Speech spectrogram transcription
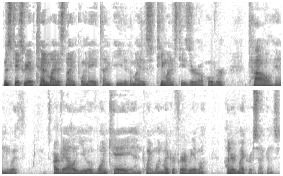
this case, we have 10 minus 9.8 times e to the minus t minus t0 over tau, and with our value of 1k and 0.1 microfarad, we have a 100 microseconds.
